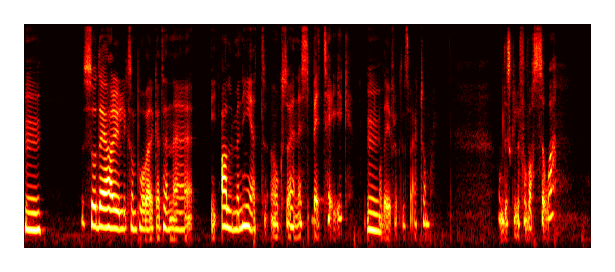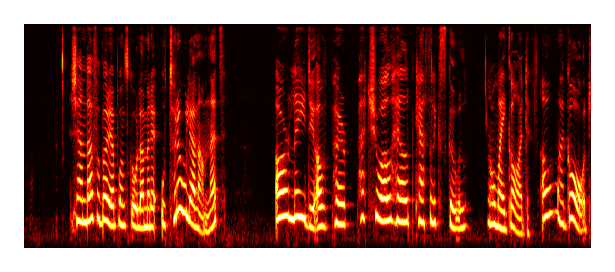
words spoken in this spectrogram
Mm. Så det har ju liksom påverkat henne i allmänhet och också hennes betyg. Mm. Och det är ju fruktansvärt om, om det skulle få vara så. Kända får börja på en skola med det otroliga namnet Our Lady of Perpetual Help Catholic School. Oh my god. Oh my god.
